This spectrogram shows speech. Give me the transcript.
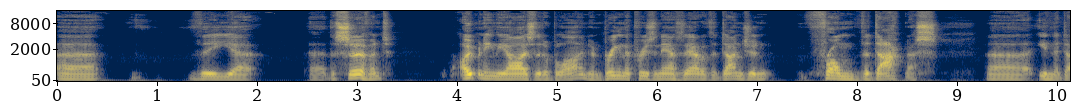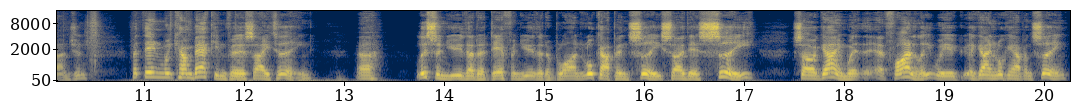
uh, the uh, the servant opening the eyes that are blind and bringing the prisoners out of the dungeon from the darkness in the dungeon. But then we come back in verse 18. Uh, Listen, you that are deaf and you that are blind, look up and see. So there's see. So again, we're, uh, finally, we're again looking up and seeing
